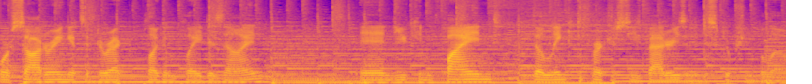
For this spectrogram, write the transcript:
or soldering, it's a direct plug and play design and you can find the link to purchase these batteries in the description below.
